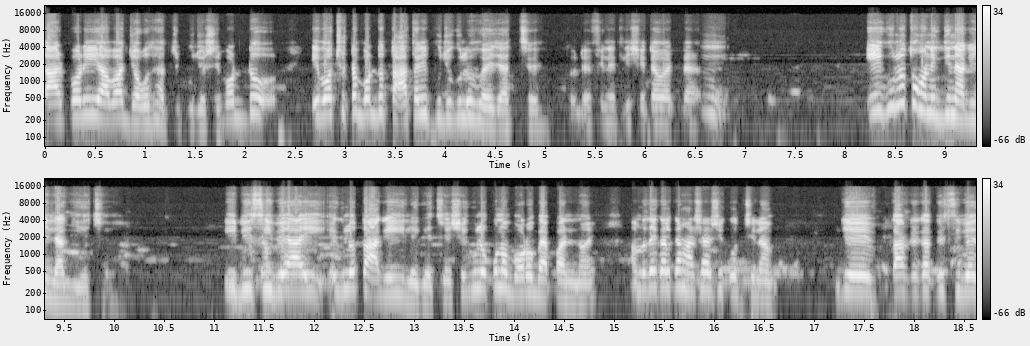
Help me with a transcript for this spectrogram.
তারপরেই আবার জগদ্ধাত্রী পুজো সে বড্ড এবছরটা বড্ড তাড়াতাড়ি পুজোগুলো হয়ে যাচ্ছে। তো ডেফিনেটলি সেটাও একটা এগুলো তো অনেকদিন আগেই লাগিয়েছে। ইডি সিবিআই এগুলো তো আগেই লেগেছে। সেগুলো কোনো বড় ব্যাপার নয়। আমরা তো কালকে হাসাহাসি করছিলাম যে কাকে কাকে সিবিআই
